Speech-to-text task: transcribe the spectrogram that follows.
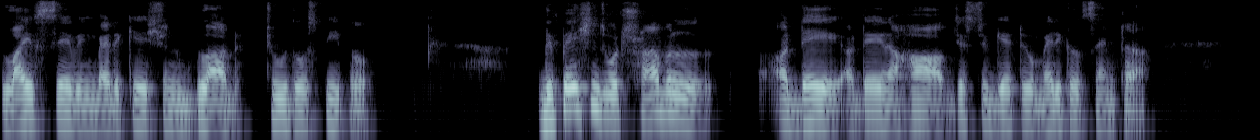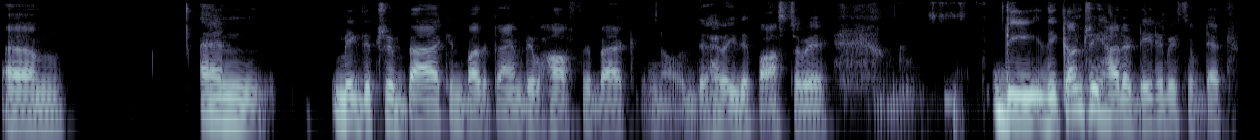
life saving medication, blood to those people. The patients would travel a day, a day and a half just to get to a medical center um, and make the trip back. And by the time they were halfway back, you know, they had either passed away. The, the country had a database of death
